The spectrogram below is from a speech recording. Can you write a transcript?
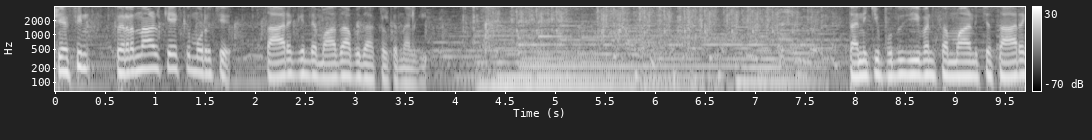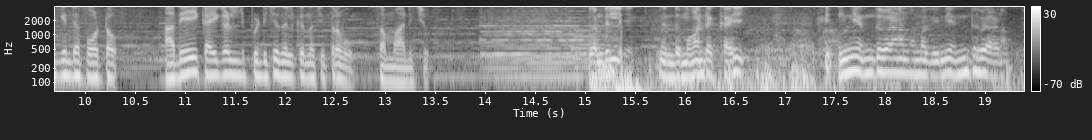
ഷെഫിൻ പിറന്നാൾ കേക്ക് മുറിച്ച് സാരംഗിന്റെ മാതാപിതാക്കൾക്ക് നൽകി. തനിക്ക് പുതുജീവൻ സമ്മാനിച്ച സാരംഗിന്റെ ഫോട്ടോ അതേ കൈകളിൽ പിടിച്ചു നിൽക്കുന്ന ചിത്രവും സമ്മാനിച്ചു. കണ്ടില്ലേ? എന്റെ മോന്റെ കൈ ഇനി എന്ത് വേണം നമുക്ക്? ഇനി എന്ത് വേണം?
